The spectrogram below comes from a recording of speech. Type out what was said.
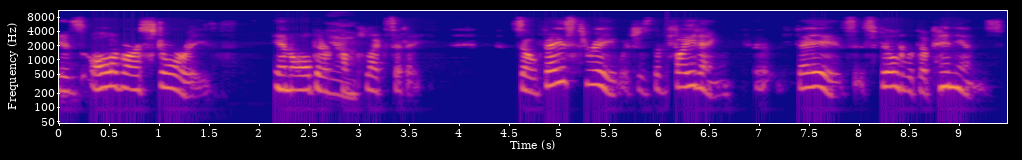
is all of our stories in all their yeah. complexity. So, phase three, which is the fighting uh, phase, is filled with opinions.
